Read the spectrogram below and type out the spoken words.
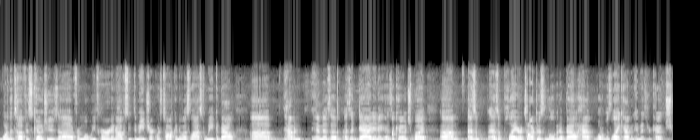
one of the toughest coaches uh, from what we've heard. And obviously, Dimitrik was talking to us last week about uh, having him as a as a dad and a, as a coach, but um, as a as a player, talk to us a little bit about ha- what it was like having him as your coach.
